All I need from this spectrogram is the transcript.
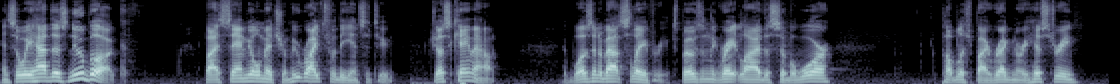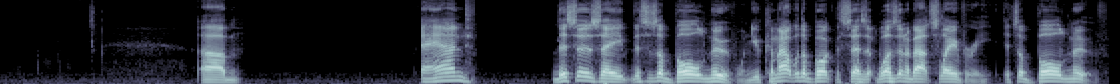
And so we have this new book by Samuel Mitcham, who writes for the Institute, just came out. It wasn't about slavery, exposing the great lie of the Civil War, published by Regnery History. Um, and this is a this is a bold move. When you come out with a book that says it wasn't about slavery, it's a bold move.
